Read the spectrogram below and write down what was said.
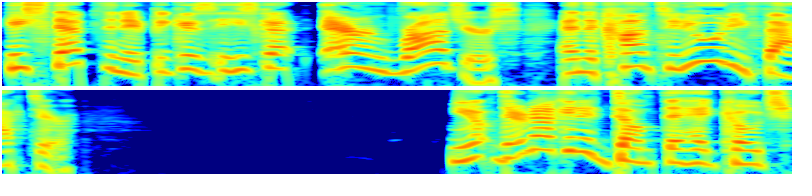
he stepped in it because he's got Aaron Rodgers and the continuity factor. You know, they're not going to dump the head coach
